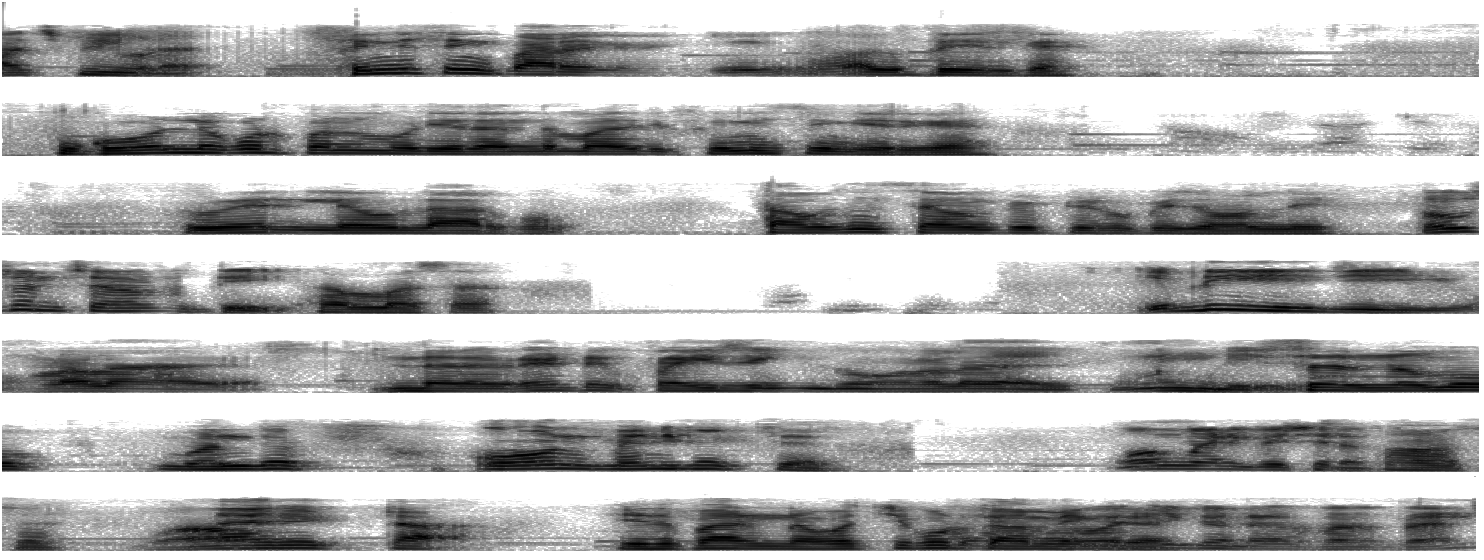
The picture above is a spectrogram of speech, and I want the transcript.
லட்சுமியோட ஃபினிஷிங் பாருங்க. அது எப்படி இருக்கு? கோல்டில் கூட பண்ண முடியாது. அந்த மாதிரி ஃபினிஷிங் இருக்கு. வேறு லெவலாக இருக்கும். Thousand seven fifty rupees only thousand seven fifty ஆமாம் சார் எப்படி ஜி உங்களால் இந்த ரேட்டு ப்ரைஸிங் உங்களால் பண்ண முடியுது? சார் நம்ம வந்து ஓன் மேனுஃபேக்சர் ஓன் மேனுஃபேக்சர் ஆ சார் டைரெக்டா இது பாருங்க நான் வச்சு கூட காமிக்கிறேன்.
